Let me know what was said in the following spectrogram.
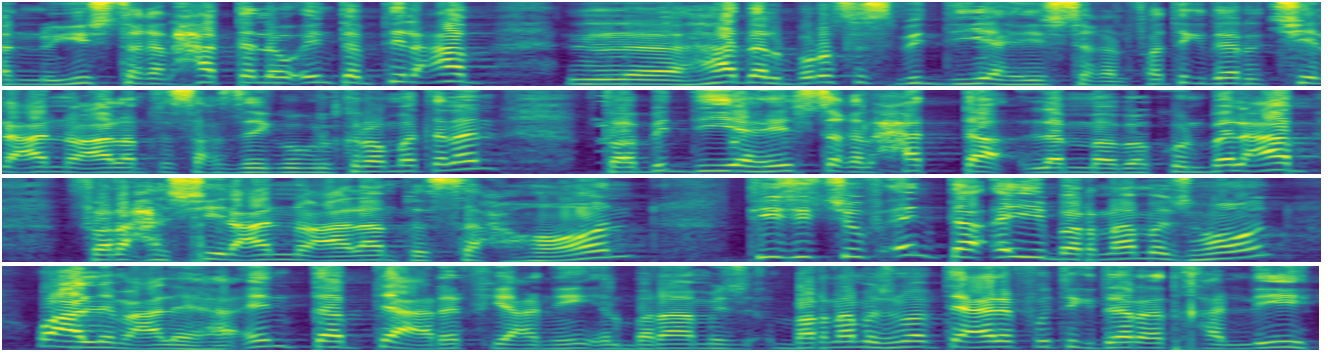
إنه يشتغل. حتى لو أنت بتلعب هذا ال process بدي إياه يشتغل. فتقدر تشيل عنه علامة الصح زي Google Chrome مثلا. فبدي إياه يشتغل حتى لما بكون بلعب فراح أشيل عنه علامة الصح هون. تيجي تشوف أنت أي برنامج هون وعلم عليها. أنت بتعرف يعني البرامج برنامج ما بتعرف وتقدر تخليه.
